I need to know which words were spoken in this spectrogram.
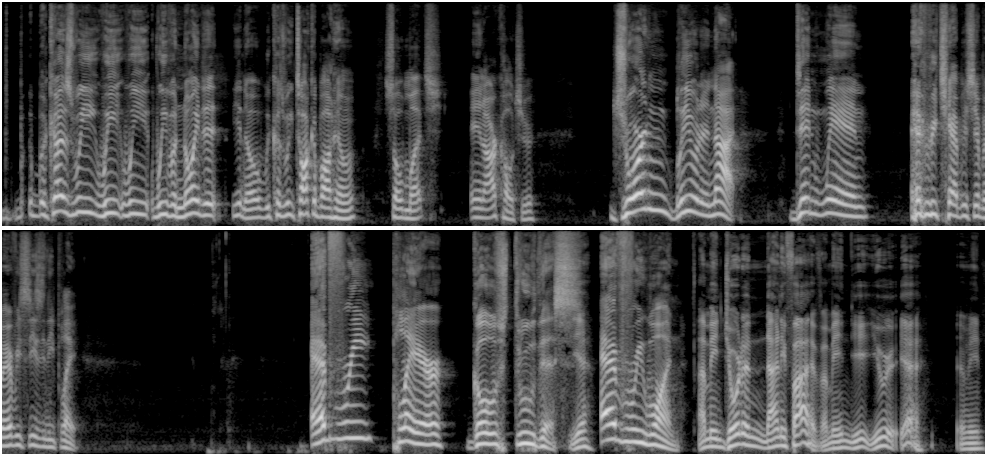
B- because we we we we've anointed, you know, because we talk about him so much in our culture. Jordan, believe it or not, didn't win every championship or every season he played. Every player goes through this. Yeah. Everyone. I mean, Jordan 95. I mean, you you were yeah. I mean,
